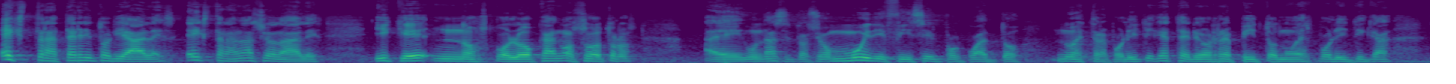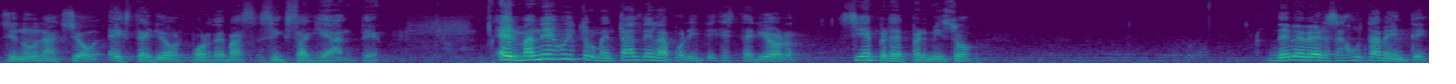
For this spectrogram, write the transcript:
extraterritoriales, extranacionales, y que nos coloca a nosotros en una situación muy difícil por cuanto nuestra política exterior, repito, no es política, sino una acción exterior por demás zigzagueante. El manejo instrumental de la política exterior, siempre de permiso, debe verse justamente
